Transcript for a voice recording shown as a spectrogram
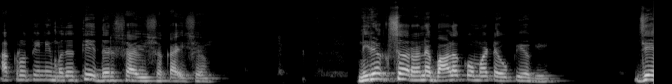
આકૃતિની મદદથી દર્શાવી શકાય છે. નિરક્ષર અને બાળકો માટે ઉપયોગી. જે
